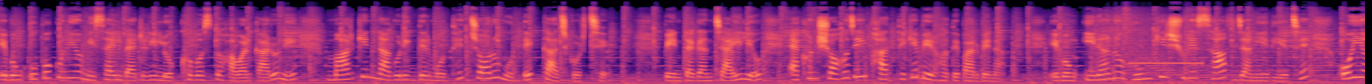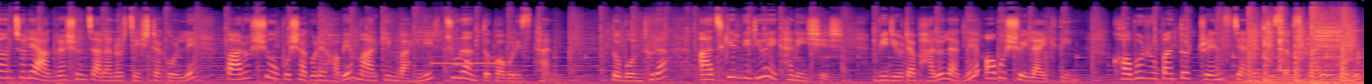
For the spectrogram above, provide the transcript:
এবং উপকূলীয় মিসাইল ব্যাটারি লক্ষ্যবস্তু হওয়ার কারণে মার্কিন নাগরিকদের মধ্যে চরম উদ্বেগ কাজ করছে। পেন্টাগান চাইলেও এখন সহজেই ফাঁদ থেকে বের হতে পারবে না। এবং ইরানও হুমকির সুরে সাফ জানিয়ে দিয়েছে, ওই অঞ্চলে আগ্রাসন চালানোর চেষ্টা করলে পারস্য উপসাগরে হবে মার্কিন বাহিনীর চূড়ান্ত কবরস্থান। তো বন্ধুরা, আজকের ভিডিও এখানেই শেষ। ভিডিওটা ভালো লাগলে অবশ্যই লাইক দিন। খবর রূপান্তর ট্রেন্ডস চ্যানেলটি সাবস্ক্রাইব করুন।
